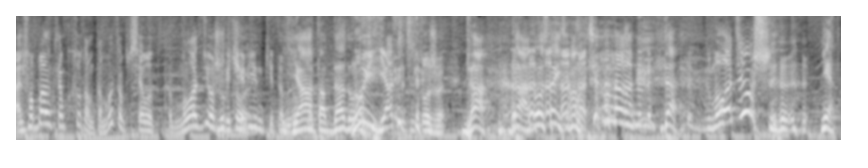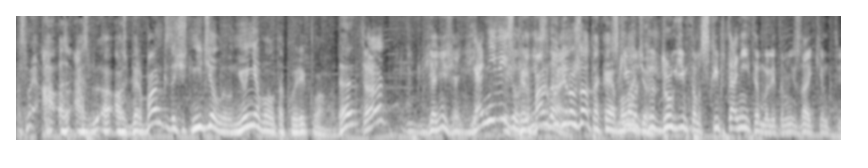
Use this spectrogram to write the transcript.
Альфа-банк, там кто там? Там это вся вот там, молодежь, вечеринки. Там, Я ну, там, да, Ну, и я, кстати, тоже. Да, да, ну смотрите. Молодежь? Нет, а, Сб- Сбербанк, значит, не делал, у него не было такой рекламы, да? Да? Я не, я, не видел, Сбербанку не нужна такая молодежь. другим, там, скриптонитом или там, не знаю, кем-то.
